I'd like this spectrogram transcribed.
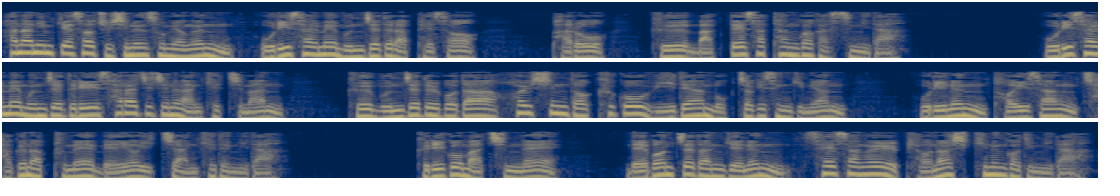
하나님께서 주시는 소명은 우리 삶의 문제들 앞에서 바로 그 막대 사탕과 같습니다. 우리 삶의 문제들이 사라지지는 않겠지만 그 문제들보다 훨씬 더 크고 위대한 목적이 생기면 우리는 더 이상 작은 아픔에 매여 있지 않게 됩니다. 그리고 마침내 네 번째 단계는 세상을 변화시키는 것입니다.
